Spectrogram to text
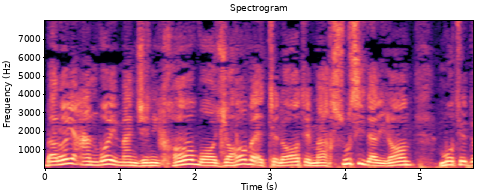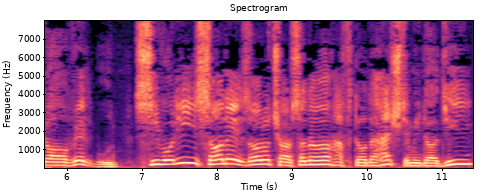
برای انواع منجنیق ها واجه ها و اطلاعات مخصوصی در ایران متداول بود. سیوری سال 1478 میلادی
